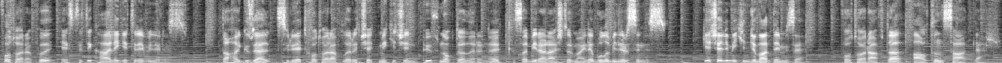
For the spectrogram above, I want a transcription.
fotoğrafı estetik hale getirebiliriz. Daha güzel silüet fotoğrafları çekmek için püf noktalarını kısa bir araştırmayla bulabilirsiniz. Geçelim ikinci maddemize. Fotoğrafta altın saatler.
